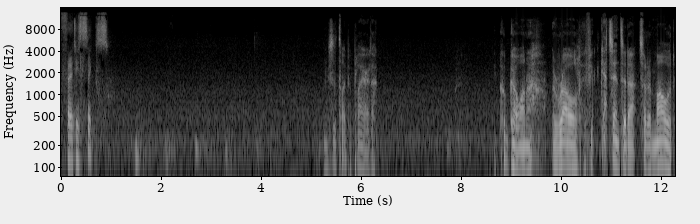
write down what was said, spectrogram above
Thirty-six. He's the type of player that could go on a, a roll if he gets into that sort of mode.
